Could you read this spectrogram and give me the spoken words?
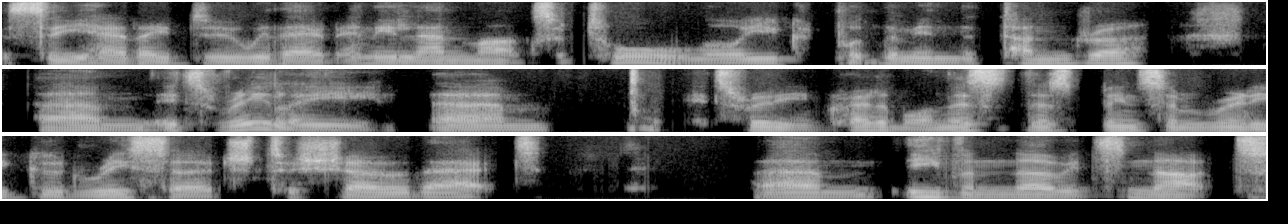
see how they do without any landmarks at all, or you could put them in the tundra. Um, it's really um, it's really incredible, and there's there's been some really good research to show that um, even though it's not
